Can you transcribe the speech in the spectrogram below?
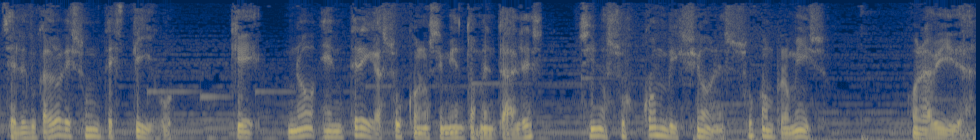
Si el educador es un testigo que no entrega sus conocimientos mentales, sino sus convicciones, su compromiso con la vida.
